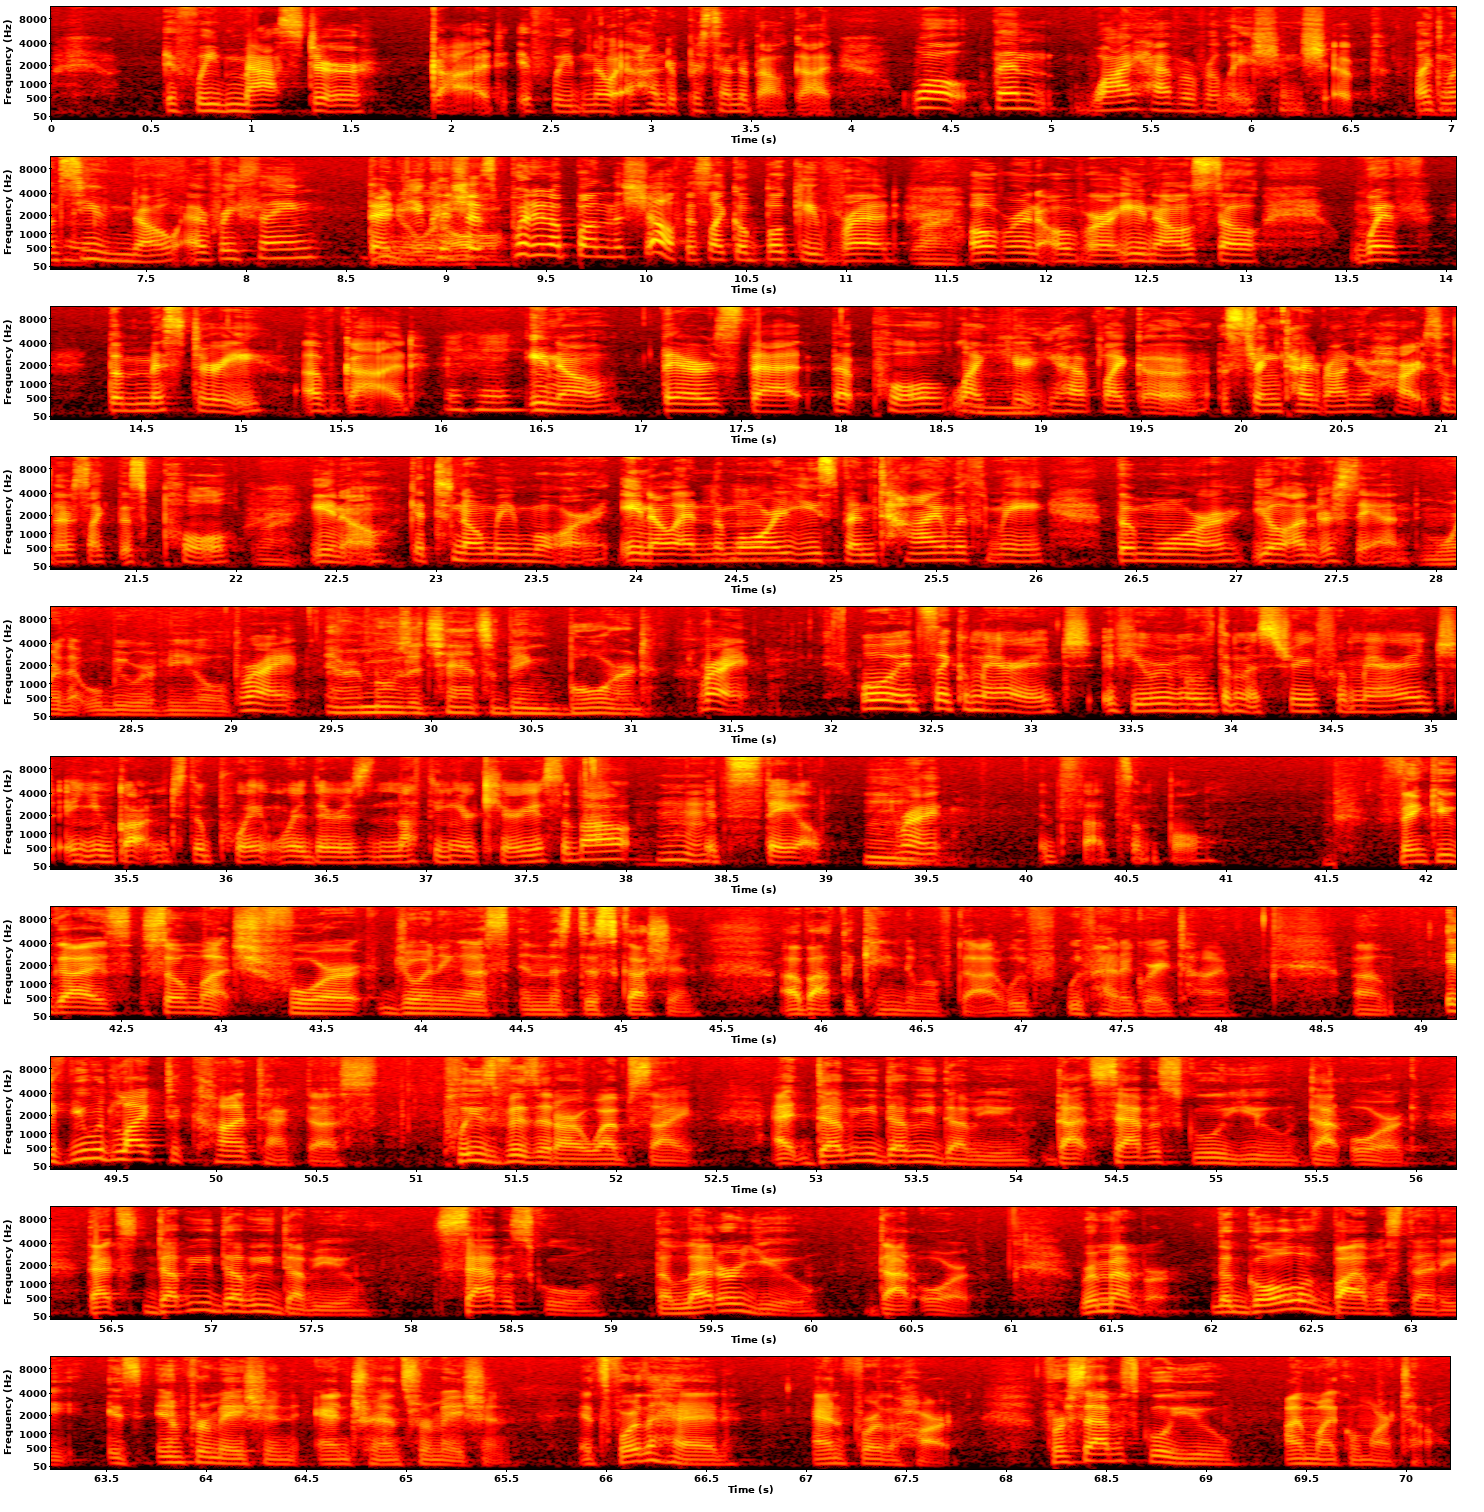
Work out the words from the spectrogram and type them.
if we master God, if we know 100% about God, well, then why have a relationship? Like once mm-hmm. you know everything, then know you, could just put it up on the shelf. It's like a book you've read Right. over and over, you know. So with the mystery of God, mm-hmm. you know, there's that that pull, like you mm-hmm. you have like a, a string tied around your heart. So there's like this pull, Right. you know, get to know me more, you know, and the more you spend time with me, the more you'll understand. More that will be revealed. Right, It removes a chance of being bored. right. Well, it's like a marriage. If you remove the mystery from marriage and you've gotten to the point where there is nothing you're curious about, it's stale. Right. It's that simple. Thank you guys so much for joining us in this discussion about the kingdom of God. We've, we've had a great time. Um, if you would like to contact us, please visit our website at www.sabbathschoolu.org. That's www.sabbathschool, the letter u.org. Remember, the goal of Bible study is information and transformation. It's for the head and for the heart. For Sabbath School U, I'm Michael Martell.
